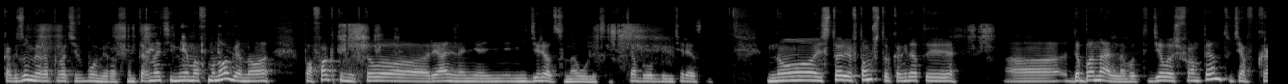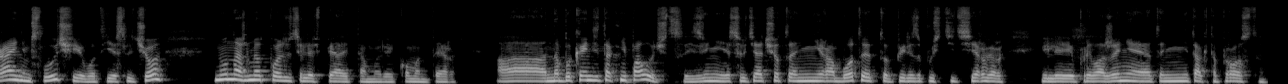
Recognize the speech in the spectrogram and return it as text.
как зумеры против бумеров. В интернете мемов много, но по факту никто реально не, не, не дерется на улице, хотя было бы интересно. Но история в том, что когда ты, э, да банально, вот ты делаешь фронтенд, у тебя в крайнем случае, вот если что, ну, нажмет пользователь F5 там или Command-R, а на бэкэнде так не получится. Извини, если у тебя что-то не работает, то перезапустить сервер или приложение это не так-то просто.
